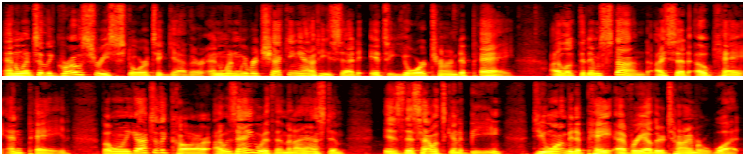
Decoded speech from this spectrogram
and went to the grocery store together. And when we were checking out, he said, It's your turn to pay. I looked at him stunned. I said, Okay, and paid. But when we got to the car, I was angry with him and I asked him, Is this how it's going to be? Do you want me to pay every other time or what?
